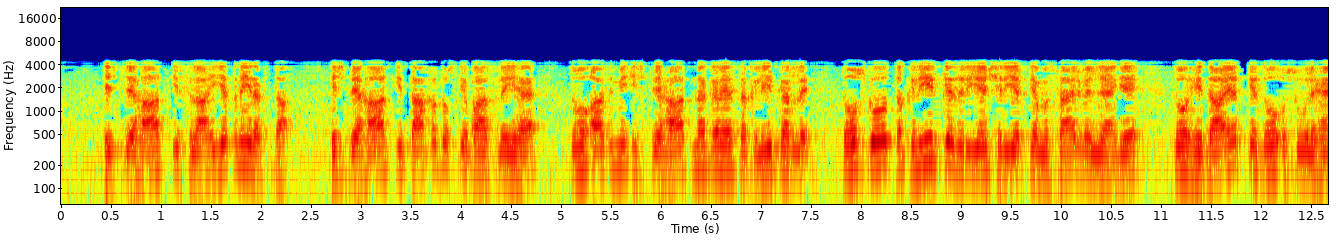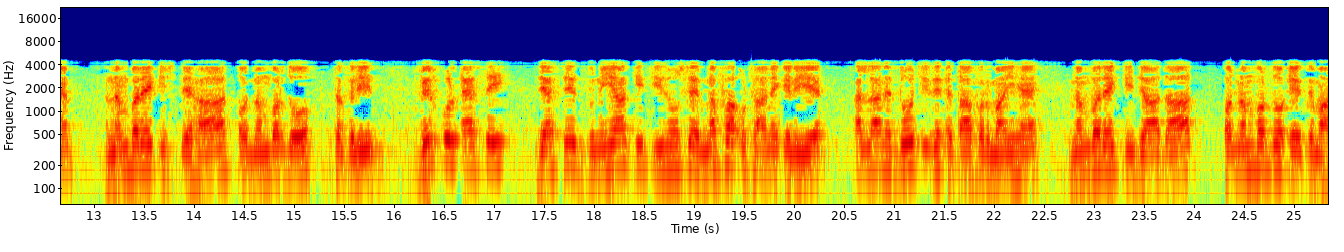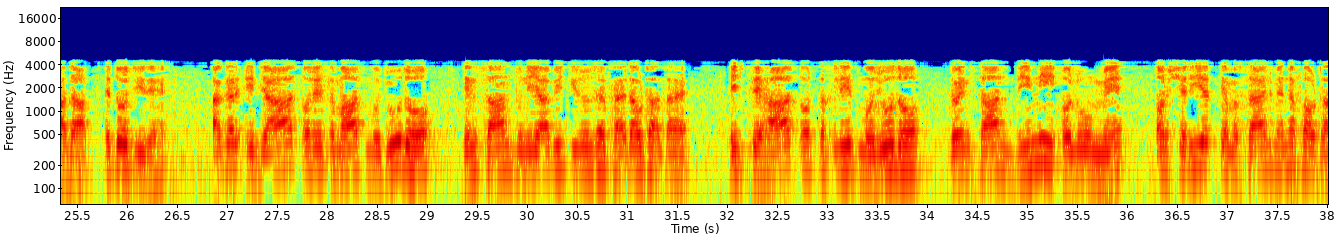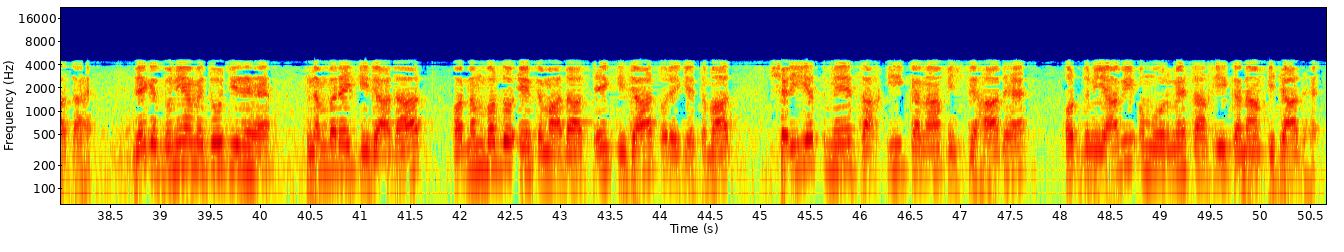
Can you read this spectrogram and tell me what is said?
इश्तिहाद की सलाहियत नहीं रखता। इश्तिहाद की ताकत उसके पास नहीं है तो वो आदमी इश्तिहाद न करे, तकलीद कर ले। तो उसको तकलीद के ज़रिए शरीयत के मसाइल मिल जाएँगे। तो हिदायत के दो असूल हैं। नंबर एक, इश्तेहाद, और नंबर दो, तकलीद। बिल्कुल ऐसे ही, जैसे दुनिया की चीज़ों से नफा उठाने के लिए अल्लाह ने दो चीज़ें अता फरमाई हैं। नंबर एक, इजादात, और नंबर दो, एतमादात। ये दो चीज़ें हैं। अगर इजाद और एतमाद मौजूद हो इंसान दुनियावी चीज़ों से फ़ायदा उठाता है। इश्तेहाद और तकलीद मौजूद हो तो इंसान दीनी ओलूम में और शरीयत के मसाइल में नफा उठाता है। लेकिन दुनिया में दो चीज़ें हैं। नंबर एक, इजादात और नंबर दो, एतमादात। एक ईजाद और एक, एतमाद। शरीयत में तहकीक का नाम इश्तहाद है और दुनियावी अमूर में तहकीक का नाम ईजाद है।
